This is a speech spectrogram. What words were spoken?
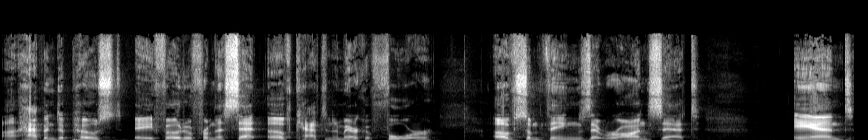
Uh, happened to post a photo from the set of Captain America 4 of some things that were on set. And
